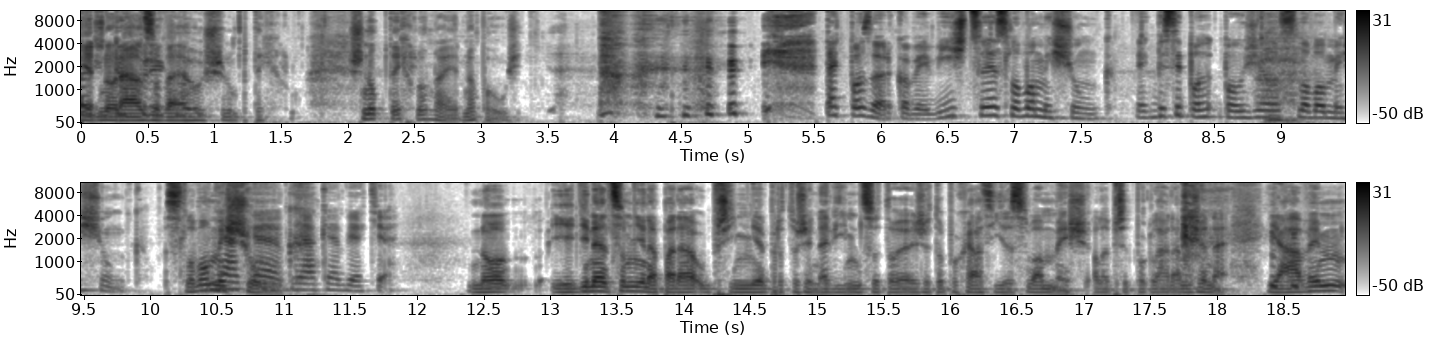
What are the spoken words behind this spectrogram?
Jednorázového šnuptychlu. Šnuptychlu na jedno použití. Tak pozor, Kovi, víš, co je slovo myšung? Jak by si po- použil slovo myšung? Slovo V nějaké, v nějaké větě. No, jediné, co mě napadá upřímně, protože nevím, co to je, že to pochází ze slova myš, ale předpokládám, že ne. Já vím,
